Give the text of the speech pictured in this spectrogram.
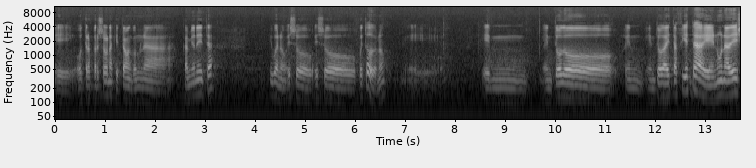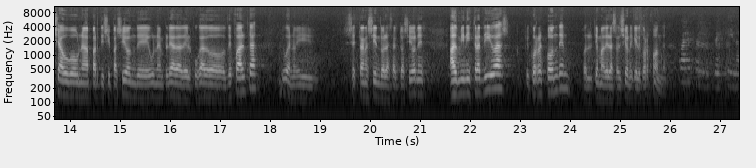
eh, otras personas que estaban con una camioneta y bueno, eso, eso fue todo, ¿no? Eh, en, en todo, en, en toda esta fiesta, en una de ellas hubo una participación de una empleada del juzgado de falta, y bueno, y se están haciendo las actuaciones administrativas que corresponden por el tema de las sanciones que le corresponden. ¿Cuál es el destino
